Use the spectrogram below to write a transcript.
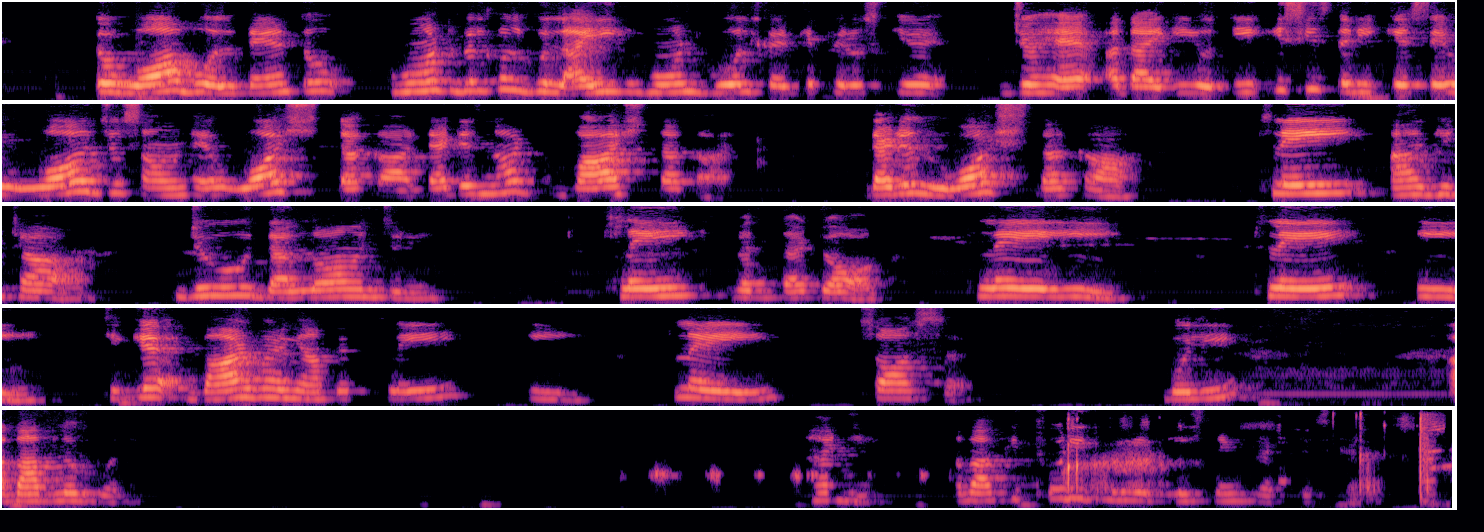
तो वॉ बोलते हैं तो होंठ बिल्कुल गुलाई, होंठ गोल करके फिर उसके जो है अदायगी होती है। इसी तरीके से वॉश जो साउंड है wash the car that is not wash the car that is wash the car play a guitar do the laundry play with the dog play play ई ठीक है? बार बार यहाँ पे प्ले ई प्ले सॉसर बोलिए। अब आप लोग बोले। हाँ जी। अब आपकी थोड़ी थोड़ी लिसनिंग प्रैक्टिस करें।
